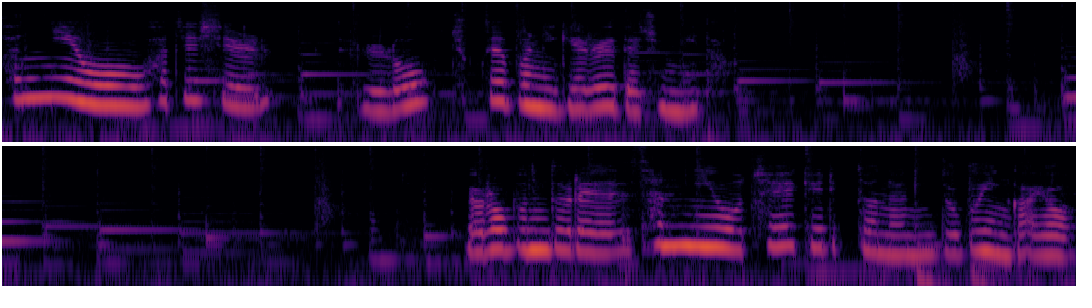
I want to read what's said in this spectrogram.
산리오 화지실들로 축제 분위기를 내줍니다. 여러분들의 산리오 최애 캐릭터는 누구인가요?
